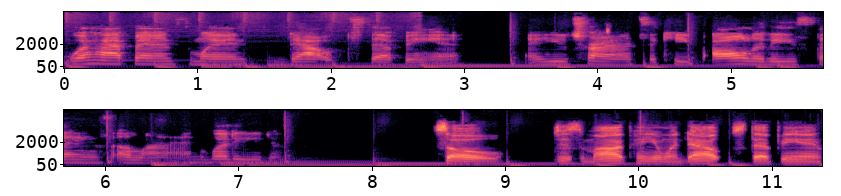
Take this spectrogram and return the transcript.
what happens when doubt step in? and you trying to keep all of these things aligned, what do you do? So, just my opinion, when doubt step in,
